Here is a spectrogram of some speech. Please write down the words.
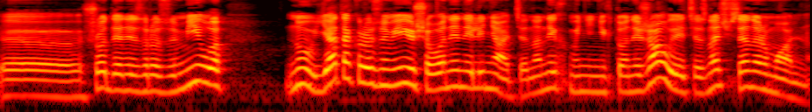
е, що де не зрозуміло. Ну, я так розумію, що вони не ліняться. На них мені ніхто не жалується, значить все нормально.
